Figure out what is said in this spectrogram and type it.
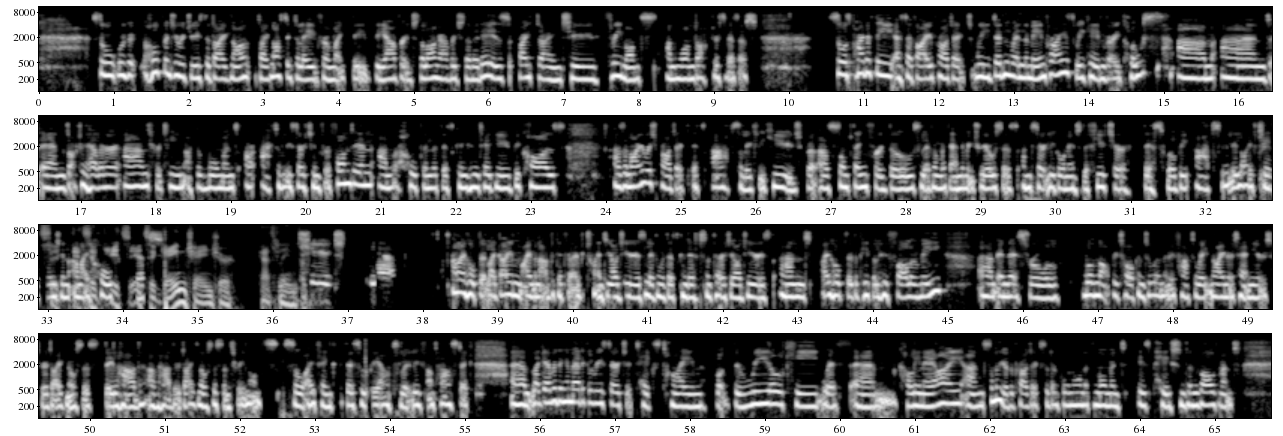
So we're hoping to reduce the diagno- diagnostic delay from like the, the average, the long average that it is, right down to three months and one doctor's visit. So, as part of the SFI project, we didn't win the main prize. We came very close. Um, and um, Dr. Kelleher and her team at the moment are actively searching for funding, and we're hoping that this can continue because as an Irish project, it's absolutely huge. But as something for those living with endometriosis and certainly going into the future, this will be absolutely life changing. And I a, hope it's, it's a game changer, Kathleen. Huge. Yeah. And I hope that, like, I'm I'm an advocate for over 20 odd years, living with this condition 30 odd years. And I hope that the people who follow me um, in this role will not be talking to women who've had to wait nine or 10 years for a diagnosis. They'll had, have had their diagnosis in three months. So I think this would be absolutely fantastic. Um, like everything in medical research, it takes time, but the real key with um, Colleen AI and some of the other projects that are going on at the moment is patient involvement.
